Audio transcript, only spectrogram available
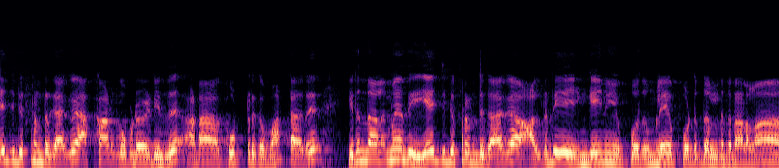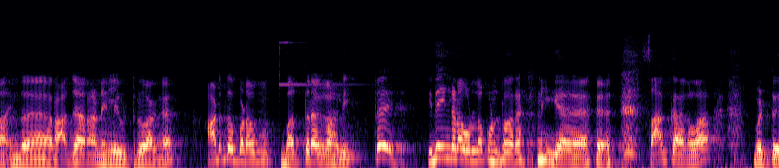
ஏஜ் டிஃப்ரெண்ட்டுக்காகவே அக்காடு கூப்பிட வேண்டியது. ஆனால் கூப்பிட்டுருக்க மாட்டார். இருந்தாலுமே அந்த ஏஜ் டிஃப்ரெண்ட்டுக்காக ஆல்ரெடி எங்கேயும் எப்போதும்லே போட்டு தள்ளினதுனாலலாம் இந்த ராஜா ராணிகளை விட்டுருவாங்க. அடுத்த படம் பத்ரகாளி. டேய் இதையும் உள்ளே கொண்டு வரேன் நீங்கள் சாக்காகலாம் பட்டு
